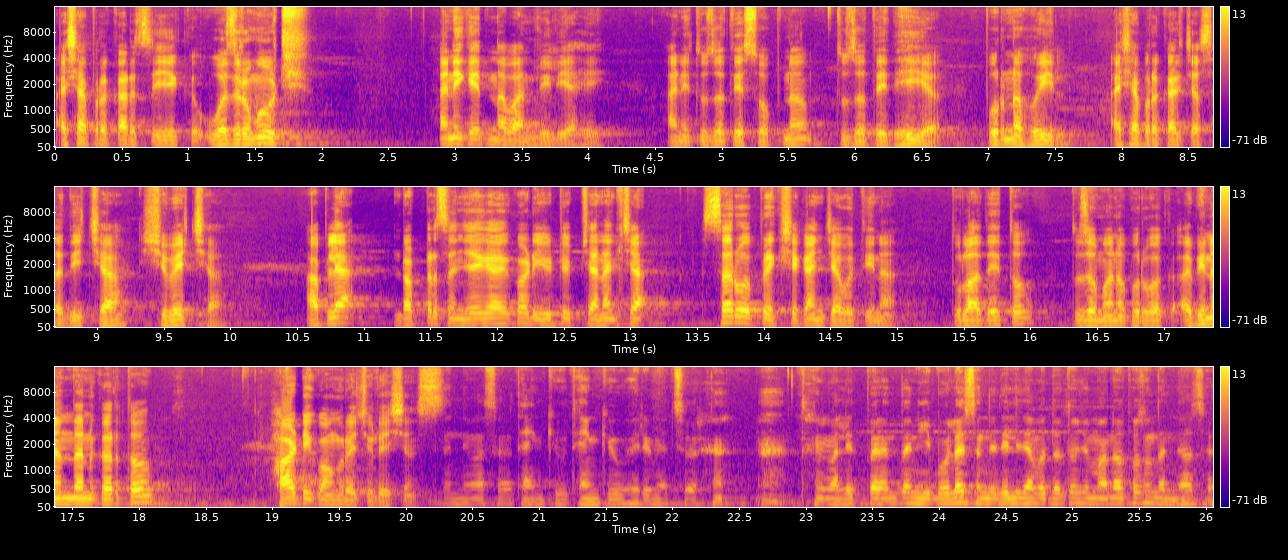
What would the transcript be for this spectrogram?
अशा प्रकारचे एक वज्रमूठ अनिकेतनं बांधलेली आहे. आणि तुझं ते स्वप्न तुझं ते ध्येय पूर्ण होईल अशा प्रकारच्या सदिच्छा शुभेच्छा. आपल्या डॉक्टर संजय गायकवाड यूट्यूब चॅनलच्या सर्व प्रेक्षकांच्या वतीनं तुला देतो. तुझं मनपूर्वक अभिनंदन करतो. हार्टी कॉंग्रॅच्युलेशन्स धन्यवाद sir. Thank you thank you very much sir तुम्ही मला इथपर्यंत नी बोलायची संधी दिली त्याबद्दल तुमच्या मनापासून धन्यवाद सर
